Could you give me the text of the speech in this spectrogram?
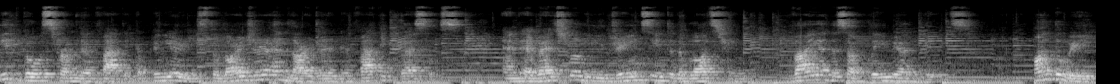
It goes from lymphatic capillaries to larger and larger lymphatic vessels and eventually drains into the bloodstream via the subclavian veins. On the way,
